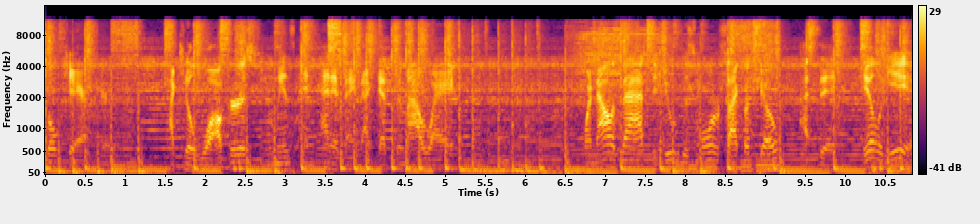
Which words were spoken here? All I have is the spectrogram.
fictional character. I kill walkers, humans, and anything that gets in my way. When I was asked to do this motorcycle show, I said, hell yeah,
